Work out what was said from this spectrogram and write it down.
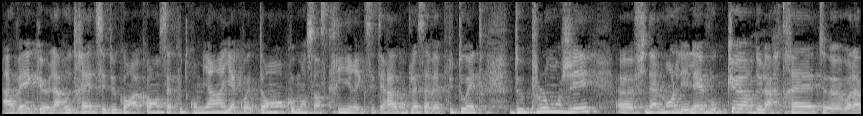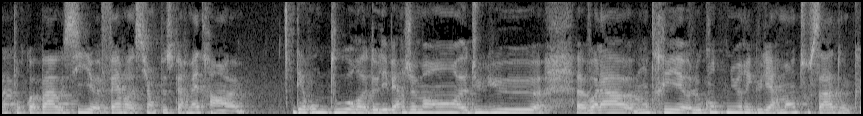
avec euh, la retraite, c'est de quand à quand, ça coûte combien, il y a quoi dedans, comment s'inscrire, etc. Donc là, ça va plutôt être de plonger euh, finalement l'élève au cœur de la retraite. voilà, pourquoi pas aussi faire, si on peut se permettre, un des room tours, de l'hébergement, euh, du lieu, euh, voilà, montrer euh, le contenu régulièrement, tout ça. Donc,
